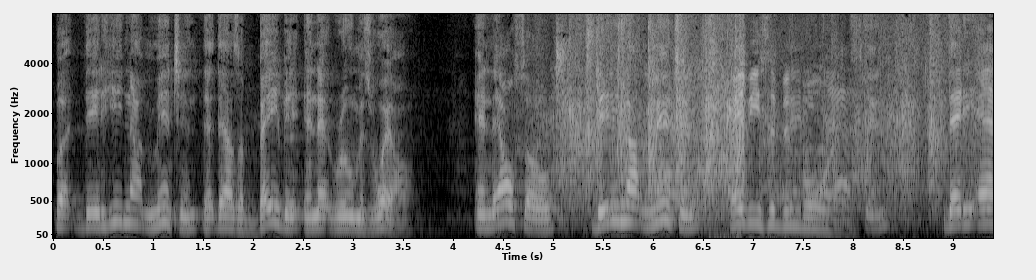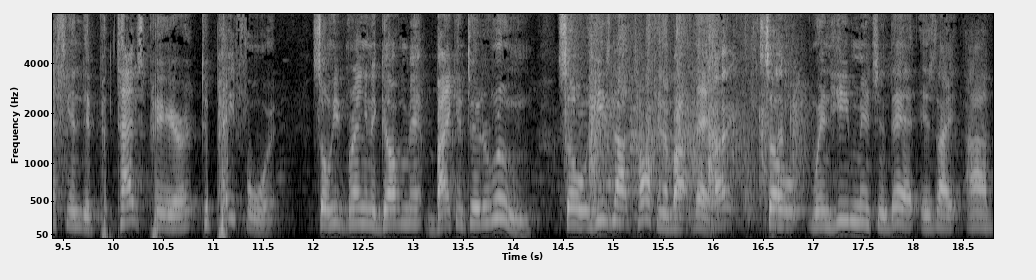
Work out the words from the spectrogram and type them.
but did he not mention that there was a baby in that room as well? And also, did he not mention babies have been born? Asking, that he asking the p- taxpayer to pay for it, so he's bringing the government back into the room. So he's not talking about that. So when he mentioned that, it's like I've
